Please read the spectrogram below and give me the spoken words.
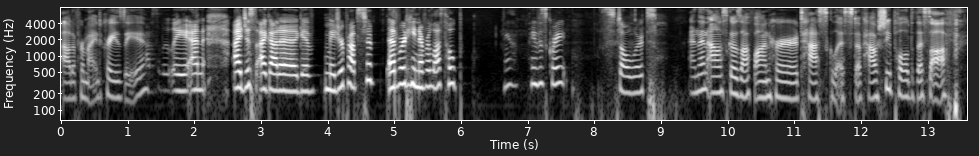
out of her mind crazy. Absolutely. And I just, I gotta give major props to Edward. He never lost hope. Yeah. He was great. Stalwart. And then Alice goes off on her task list of how she pulled this off.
